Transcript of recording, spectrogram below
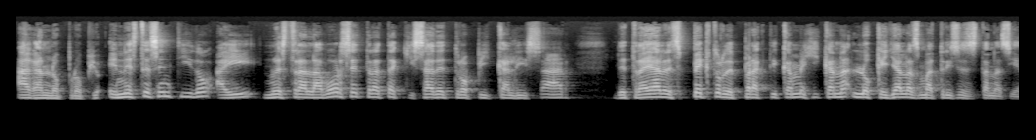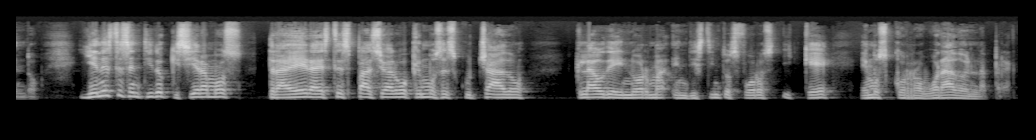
hagan lo propio. En este sentido, ahí nuestra labor se trata quizá de tropicalizar, de traer al espectro de práctica mexicana lo que ya las matrices están haciendo. Y en este sentido quisiéramos traer a este espacio algo que hemos escuchado Claudia y Norma en distintos foros y que hemos corroborado en la práctica.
